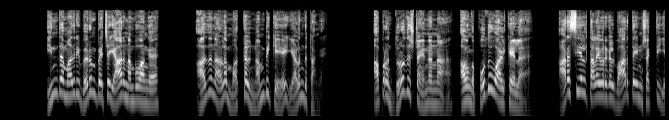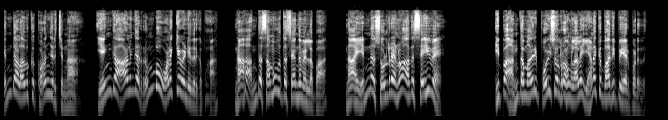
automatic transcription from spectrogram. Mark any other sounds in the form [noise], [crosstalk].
இந்த மாதிரி வெறும் பேச்சை யாரு நம்புவாங்க? அதனால மக்கள் நம்பிக்கையை இழந்துட்டாங்க. அப்புறம் துரதிர்ஷ்டம் என்னன்னா அவங்க பொது வாழ்க்கையில அரசியல் தலைவர்கள் வார்த்தையின் சக்தி எந்த அளவுக்கு குறைஞ்சிருச்சுன்னா எங்க ஆளுங்க ரொம்ப உழைக்க வேண்டியது இருக்குப்பா. நான் அந்த சமூகத்தை சேர்ந்தவன் இல்லப்பா. நான் என்ன சொல்றேனோ அதை செய்வேன். இப்ப அந்த மாதிரி பொய் சொல்றவங்களால எனக்கு பாதிப்பு ஏற்படுது.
